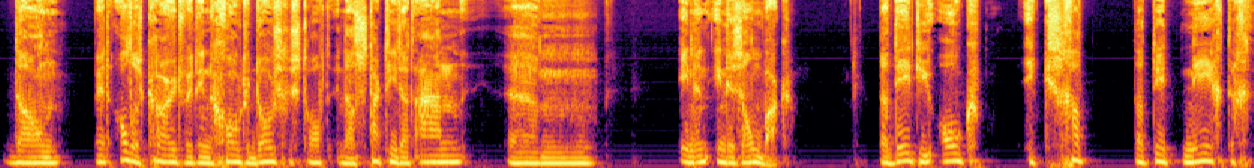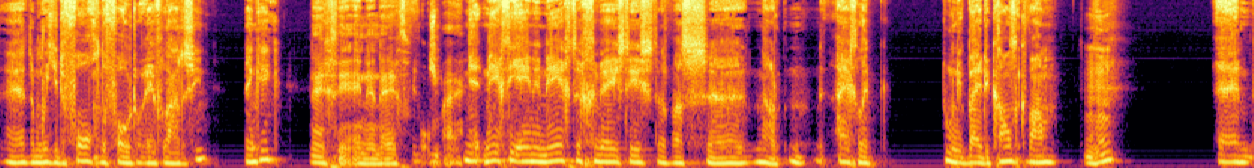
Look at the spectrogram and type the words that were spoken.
dan werd al dat kruid werd in een grote doos gestopt en dan stak hij dat aan ehm, in, een, in de zandbak. Dat deed hij ook. Ik schat dat dit 90. Eh, dan moet je de volgende foto even laten zien, denk ik. 1991 volgens mij. Ne- 1991 geweest is. Dat was eh, nou, eigenlijk toen ik bij de krant kwam. Mhm. En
